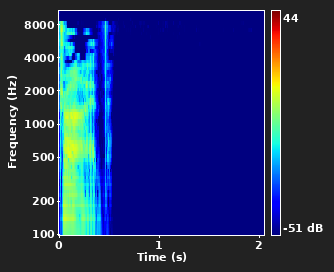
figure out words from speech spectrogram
tribe.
